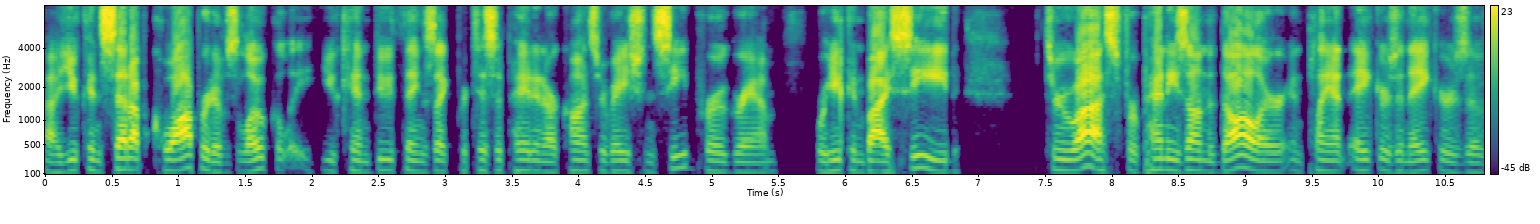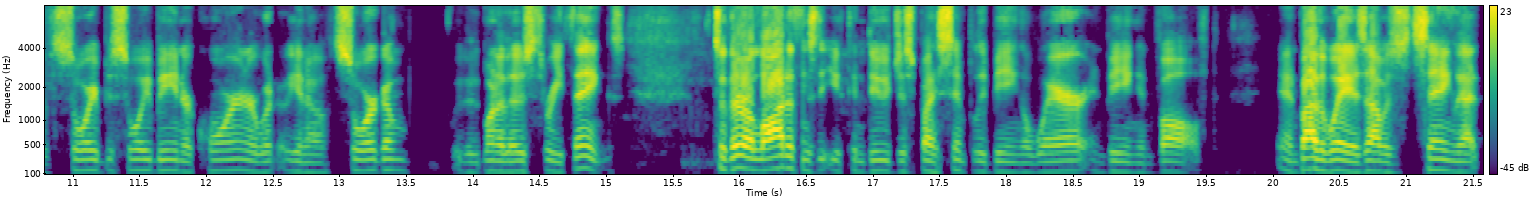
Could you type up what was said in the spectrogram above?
Uh, you can set up cooperatives locally. You can do things like participate in our conservation seed program where you can buy seed through us for pennies on the dollar and plant acres and acres of soy, soybean or corn or what, you know, sorghum, one of those three things. So there are a lot of things that you can do just by simply being aware and being involved. And by the way, as I was saying that,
